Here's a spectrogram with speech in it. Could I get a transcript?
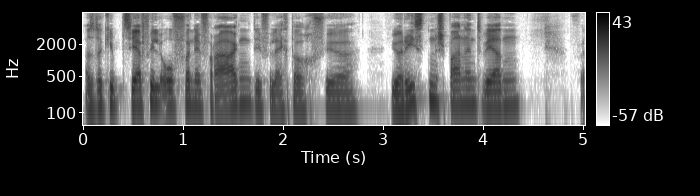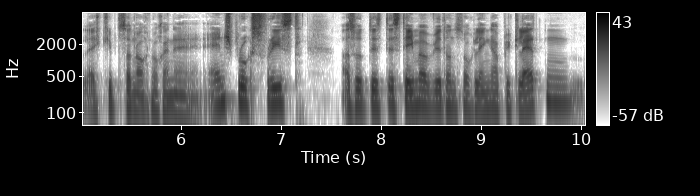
Also da gibt es sehr viele offene Fragen, die vielleicht auch für Juristen spannend werden. Vielleicht gibt es dann auch noch eine Einspruchsfrist. Also das, das Thema wird uns noch länger begleiten.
